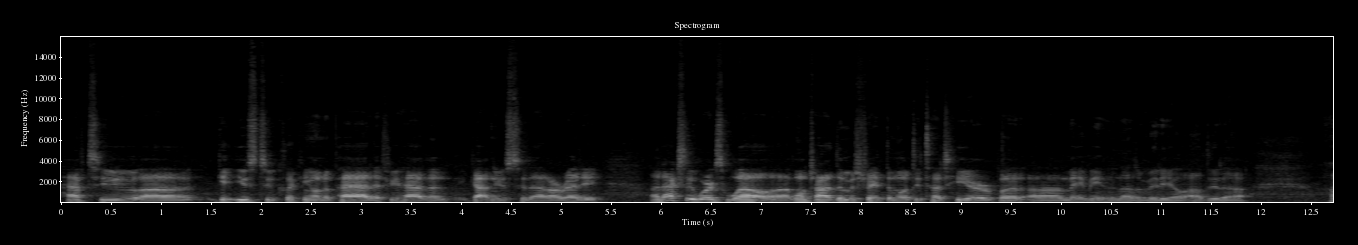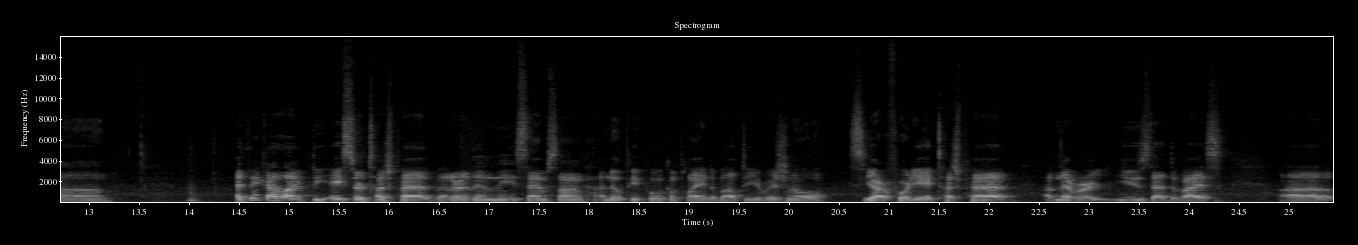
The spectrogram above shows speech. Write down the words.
have to uh, get used to clicking on the pad if you haven't gotten used to that already. It actually works well. Uh, I won't try to demonstrate the multi-touch here, but uh, maybe in another video I'll do that. Um, I think I like the Acer touchpad better than the Samsung. I know people complained about the original CR48 touchpad. I've never used that device. Uh,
